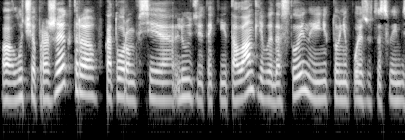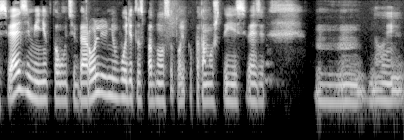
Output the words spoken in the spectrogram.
а, луче прожектора, в котором все люди такие талантливые, достойные, и никто не пользуется своими связями, и никто у тебя роль не вводит из-под носа только потому, что есть связи. Ну и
